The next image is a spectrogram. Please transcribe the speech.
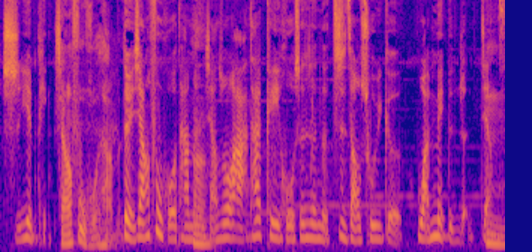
实验品，想要复活他们。对，想要复活他们，嗯、想说啊，他可以活生生的制造出一个完美的人这样子。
